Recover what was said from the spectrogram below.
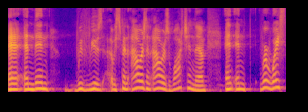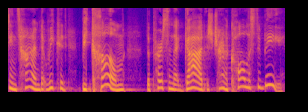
And, and then we've used, we spend hours and hours watching them, and, and we're wasting time that we could become the person that God is trying to call us to be.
